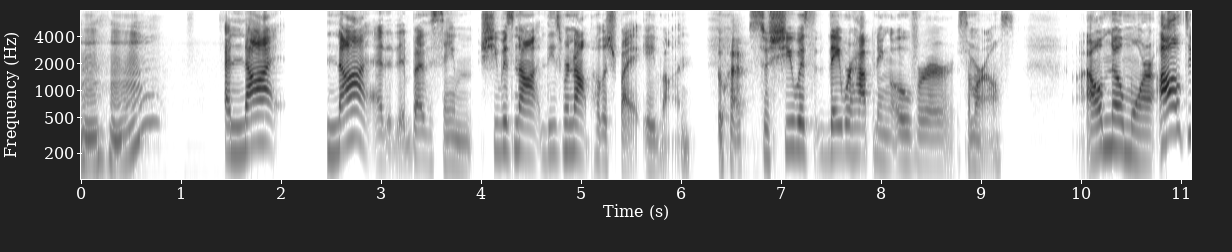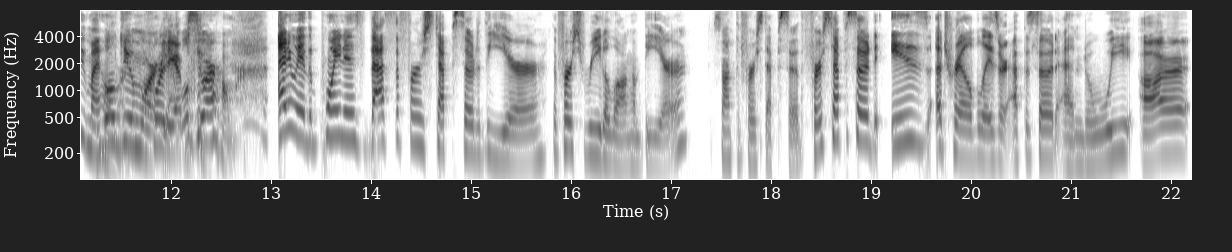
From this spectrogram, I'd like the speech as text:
Mm-hmm. and not not edited by the same she was not these were not published by avon Okay. so she was they were happening over somewhere else i'll know more i'll do my homework. We'll do more. Yeah, we'll do our homework. anyway the point is that's the first episode of the year the first read along of the year it's not the first episode the first episode is a trailblazer episode and we are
